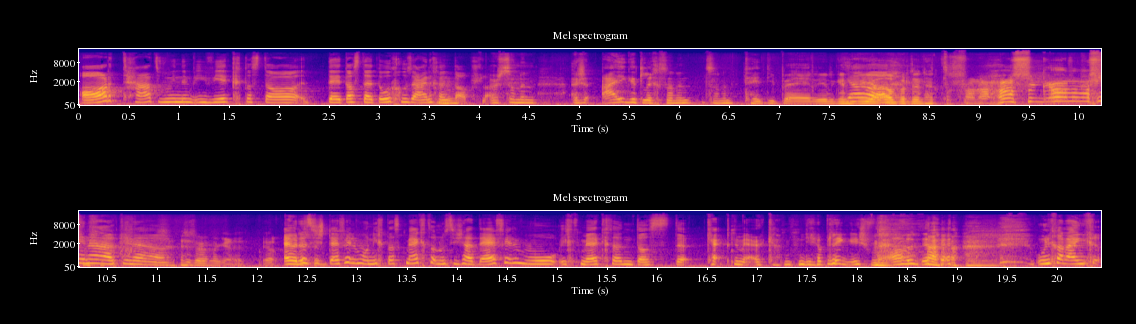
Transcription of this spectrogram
Art hat, wie wirkt, dass, da, der, dass der durchaus einen könnte Er abschlagen so er ist eigentlich so ein, so ein Teddybär irgendwie, Ja. aber dann hat er so eine Hassegade. Genau, genau. Das ist geil. Ja. Aber das ist der Film, wo ich das gemerkt habe. Und es ist auch der Film, wo ich gemerkt habe, dass der Captain America mein Liebling ist von allen. und ich habe eigentlich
